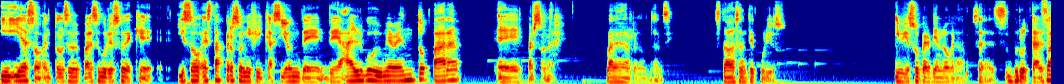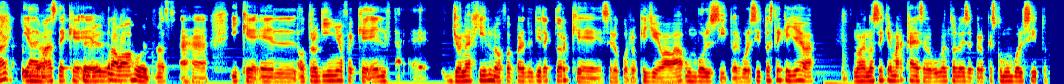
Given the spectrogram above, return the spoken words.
Y, eso, entonces me parece curioso de que hizo esta personificación de, de algo, de un evento para eh, el personaje. Vale la redundancia. Está bastante curioso. Y súper bien logrado. O sea, es brutal. y además de que... El trabajo detrás. Ajá. Y que el otro guiño fue que él eh, Jonah Hill no fue parte del director que se le ocurrió que llevaba un bolsito. El bolsito este que lleva, no, no sé qué marca es, en algún momento lo dice, pero que es como un bolsito.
